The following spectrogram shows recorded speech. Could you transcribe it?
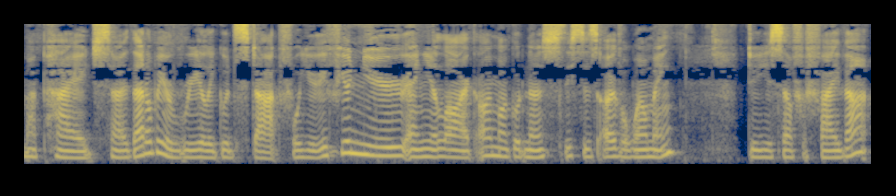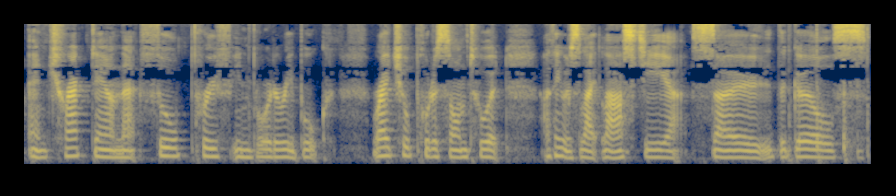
my page. So that'll be a really good start for you. If you're new and you're like, oh my goodness, this is overwhelming, do yourself a favour and track down that foolproof embroidery book. Rachel put us onto it, I think it was late last year. So the girls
